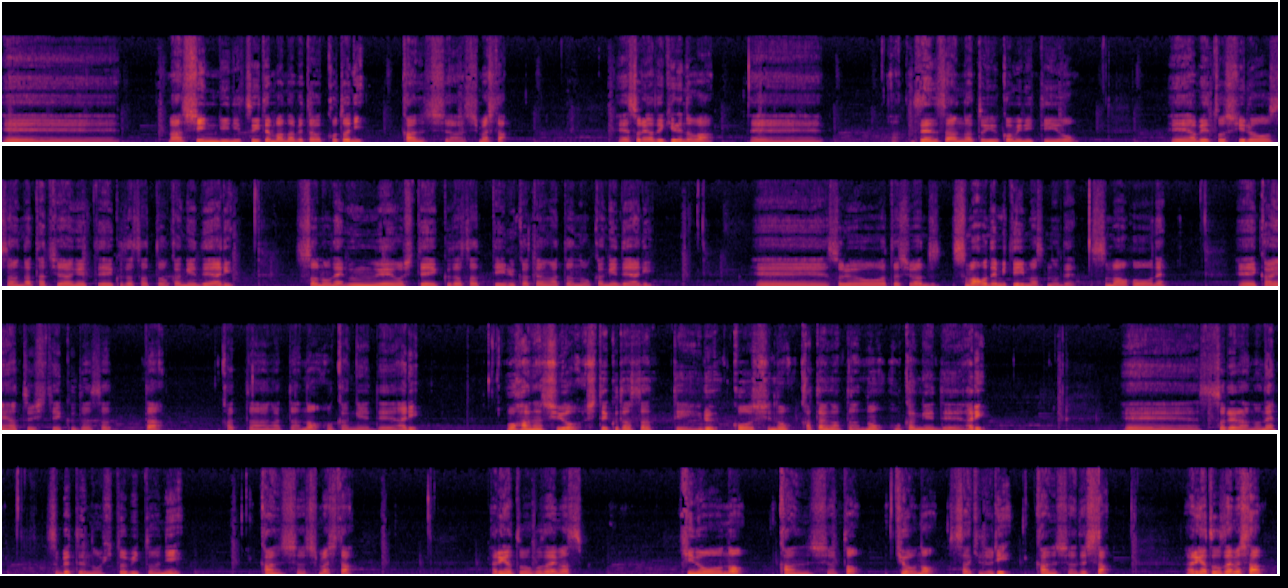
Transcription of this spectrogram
えー、まあ心理について学べたことに感謝しました、えー、それができるのは、えー、全参画というコミュニティを、えー、安倍敏郎さんが立ち上げてくださったおかげでありそのね、運営をしてくださっている方々のおかげであり、えー、それを私はスマホで見ていますので、スマホをね、えー、開発してくださった方々のおかげであり、お話をしてくださっている講師の方々のおかげであり、えー、それらのね、すべての人々に感謝しました。ありがとうございます。昨日の感謝と今日の先取り感謝でした。ありがとうございました。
